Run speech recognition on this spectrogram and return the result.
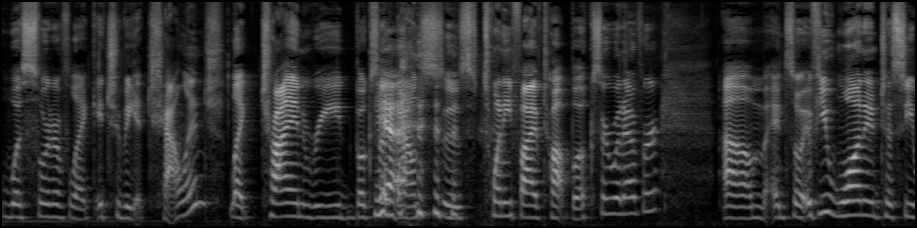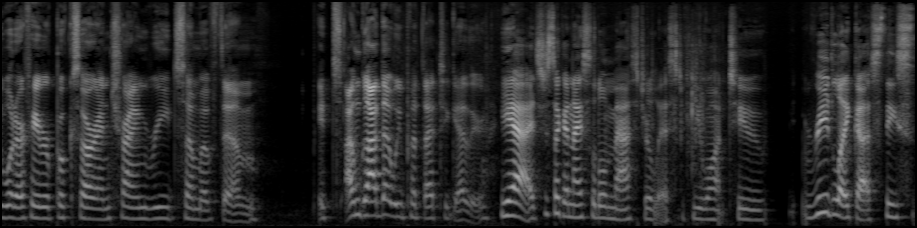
was sort of like it should be a challenge. Like try and read books Yeah. unbounce's 25 top books or whatever. Um and so if you wanted to see what our favorite books are and try and read some of them it's i'm glad that we put that together. Yeah, it's just like a nice little master list if you want to read like us. These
